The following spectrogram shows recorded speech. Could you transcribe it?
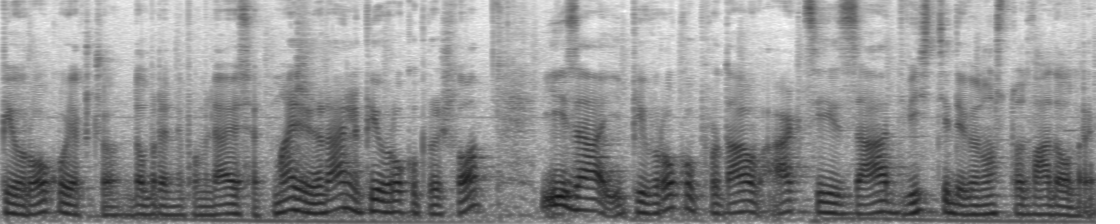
півроку, якщо добре не помиляюся, майже реально півроку пройшло. І за півроку продав акції за 292 долари.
